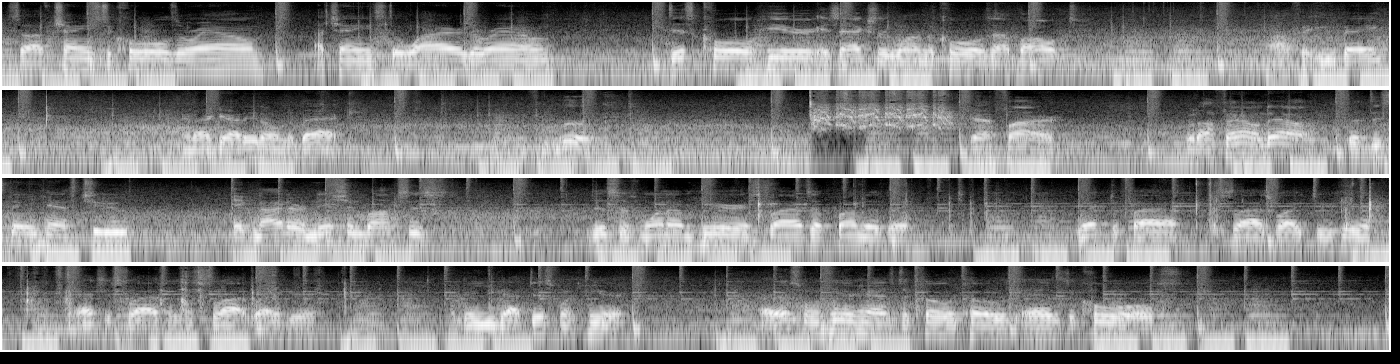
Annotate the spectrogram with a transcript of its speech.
So I've changed the coils around, I changed the wires around. This coil here is actually one of the coils I bought off of eBay. And I got it on the back. And if you look, got fire. But I found out that this thing has two igniter ignition boxes. This is one of them here. It slides up under the rectifier slides right through here. It actually slides in this slot right here. And then you got this one here. Now this one here has the color codes as the coils.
